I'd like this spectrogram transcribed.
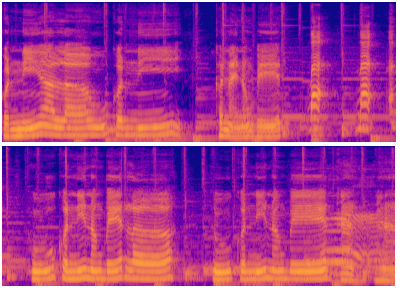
คนนี้อะเราคนนี้ คนไหนน้องเบสหูคนนี้น้องเบสเหรอหูคนนี้น้องเบสอะน้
